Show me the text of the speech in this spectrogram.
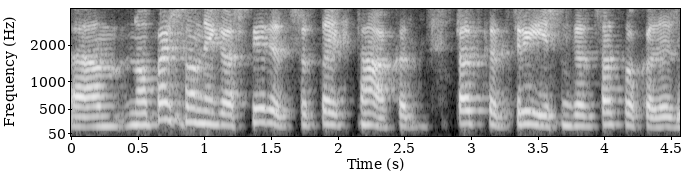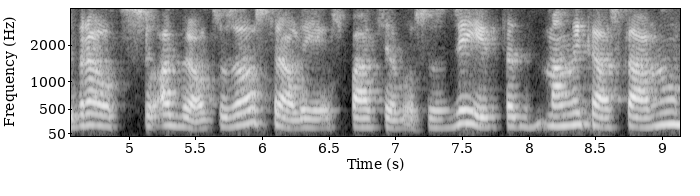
Um, no personīgās pieredzes var teikt tā, ka tad, kad 30 gadus atpakaļ es braucu, atbraucu uz Austrāliju, pārcēlos uz dzīvi, tad man likās tā, nu,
